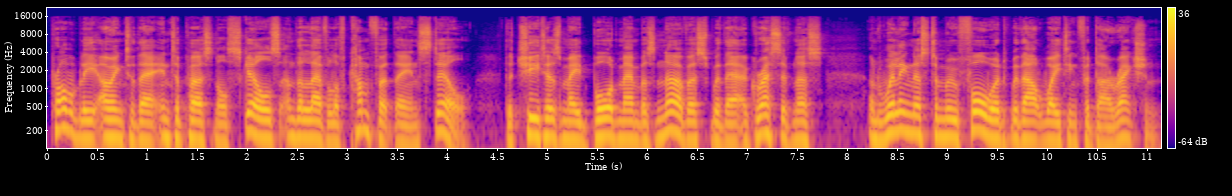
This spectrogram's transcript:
probably owing to their interpersonal skills and the level of comfort they instill. The cheetahs made board members nervous with their aggressiveness and willingness to move forward without waiting for direction.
